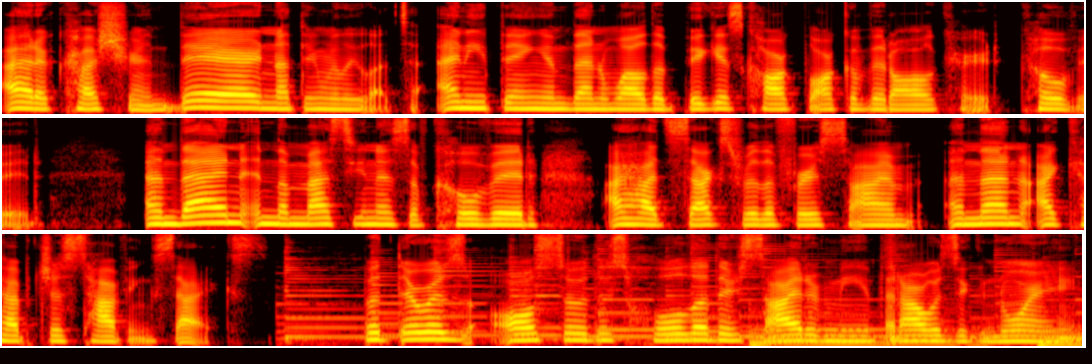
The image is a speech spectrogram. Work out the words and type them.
I had a crush here and there, nothing really led to anything. And then, well, the biggest cock block of it all occurred COVID. And then, in the messiness of COVID, I had sex for the first time, and then I kept just having sex. But there was also this whole other side of me that I was ignoring,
